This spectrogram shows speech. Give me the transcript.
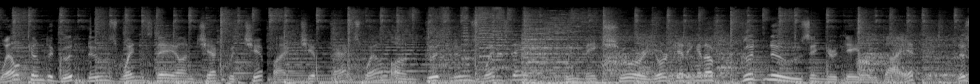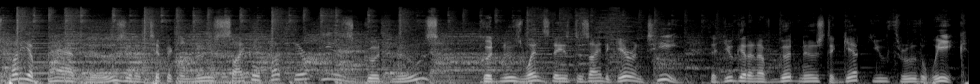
Welcome to Good News Wednesday on Check with Chip. I'm Chip Maxwell. On Good News Wednesday, we make sure you're getting enough good news in your daily diet. There's plenty of bad news in a typical news cycle, but there is good news. Good News Wednesday is designed to guarantee that you get enough good news to get you through the week.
